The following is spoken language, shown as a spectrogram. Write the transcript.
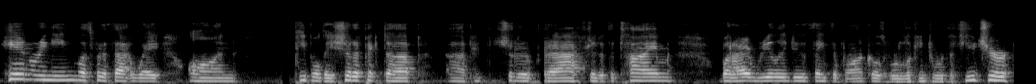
hand wringing, let's put it that way, on people they should have picked up, uh, people should have drafted at the time. But I really do think the Broncos were looking toward the future,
